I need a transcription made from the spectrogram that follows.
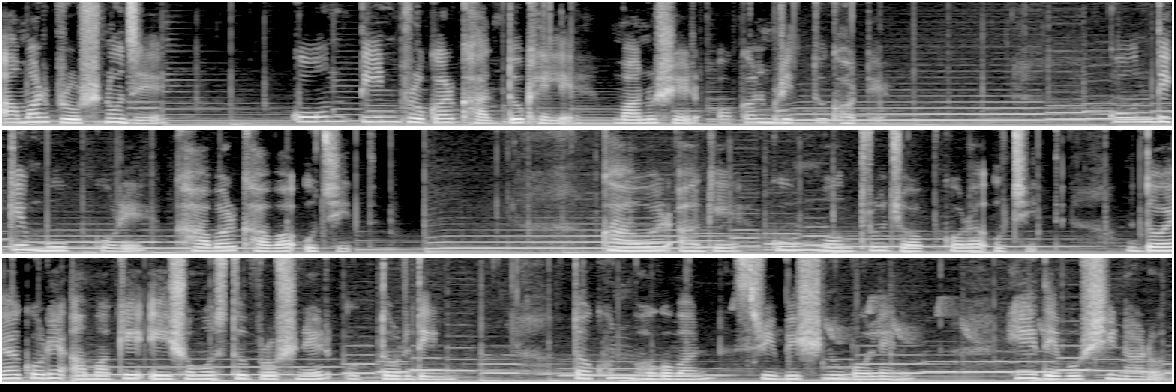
আমার প্রশ্ন যে কোন তিন প্রকার খাদ্য খেলে মানুষের অকাল মৃত্যু ঘটে? কোন দিকে মুখ করে খাবার খাওয়া উচিত? খাওয়ার আগে কোন মন্ত্র জপ করা উচিত? দয়া করে আমাকে এই সমস্ত প্রশ্নের উত্তর দিন। তখন ভগবান শ্রী বিষ্ণু বলেন, হে দেবর্ষি নারদ,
